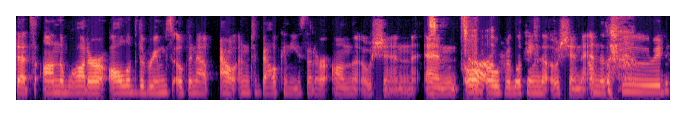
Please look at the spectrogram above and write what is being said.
that's on the water. All of the rooms open up out onto balconies that are on the ocean and or overlooking the ocean. And the food,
